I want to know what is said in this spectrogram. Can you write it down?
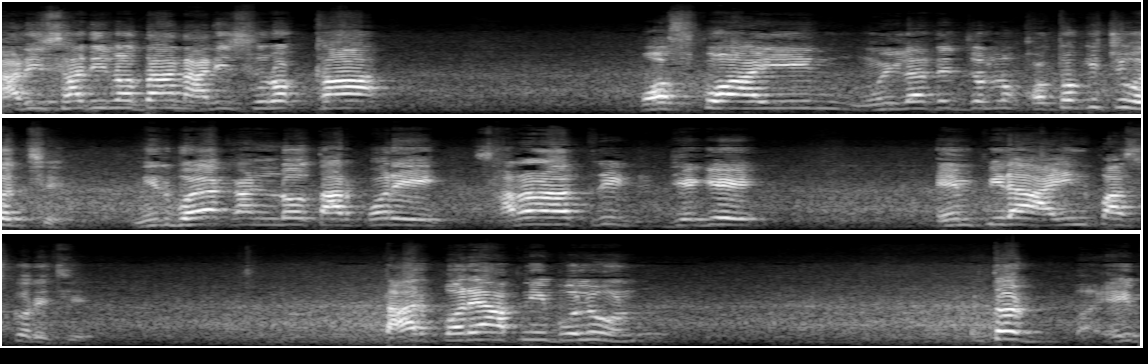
নারী স্বাধীনতা নারী সুরক্ষা পস্কো আইন মহিলাদের জন্য কত কিছু হচ্ছে? নির্ভয়া কাণ্ড, তারপরে সারা রাত্রি জেগে এমপিরা আইন পাস করেছে। তারপরে আপনি বলুন, তো এই-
